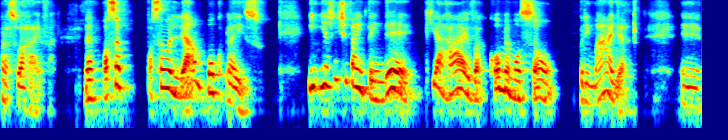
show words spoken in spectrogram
para a sua raiva, né? possa, possa olhar um pouco para isso. E, e, a gente vai entender que a raiva, como emoção primária, é,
